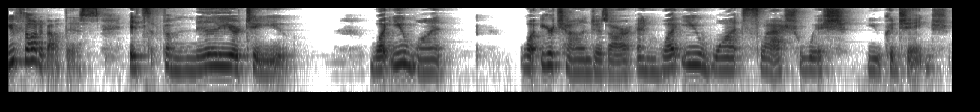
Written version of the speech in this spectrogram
You've thought about this. It's familiar to you what you want, what your challenges are, and what you want slash wish you could change.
